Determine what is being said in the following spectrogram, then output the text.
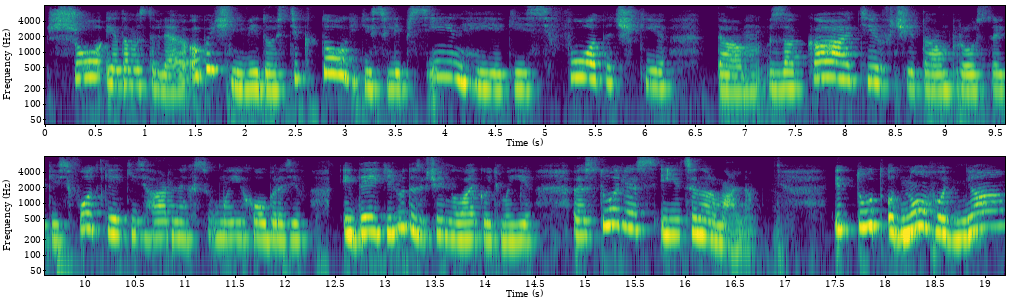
що я там виставляю? Обичні відео з TikTok, якісь ліпсінги, якісь фоточки, там закатів, чи там просто якісь фотки, якісь гарних моїх образів. І деякі люди, звичайно, лайкають мої е, сторіс, і це нормально. І тут одного дня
